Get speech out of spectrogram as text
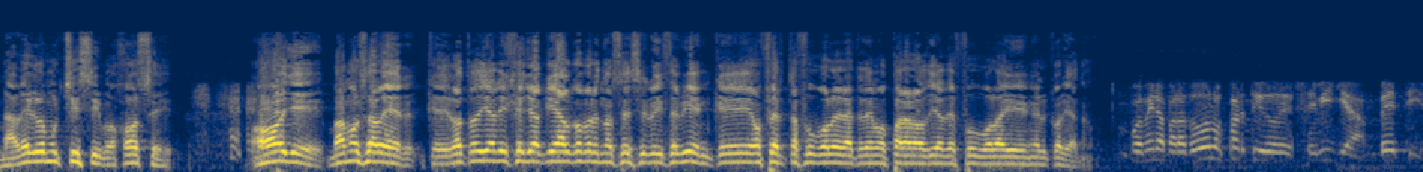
Me alegro muchísimo, José. Oye, vamos a ver, que el otro día dije yo aquí algo, pero no sé si lo hice bien. ¿Qué oferta futbolera tenemos para los días de fútbol ahí en el coreano? Pues mira, para todos los partidos de Sevilla, Betis,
